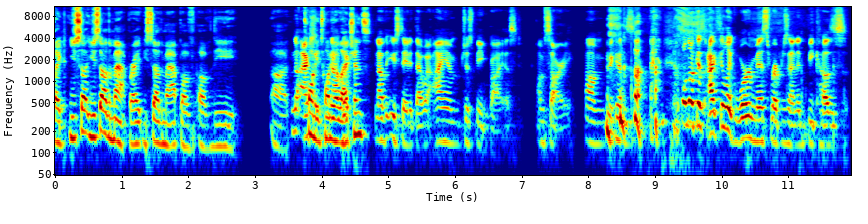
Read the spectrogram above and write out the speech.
like you saw you saw the map, right? You saw the map of of the uh, No, actually, 2020 now that- elections. Now that you state it that way, I am just being biased. I'm sorry. Um, because well, no, because I feel like we're misrepresented because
